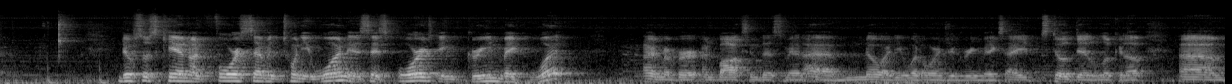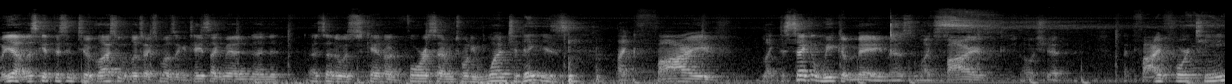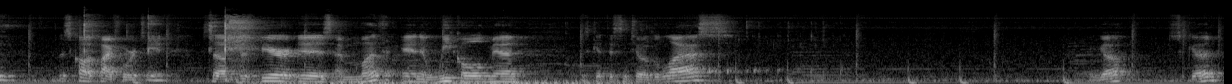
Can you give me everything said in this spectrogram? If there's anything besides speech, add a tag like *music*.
Was canned on 4-7-21, and it says orange and green make what? I remember unboxing this, man. I have no idea what orange and green makes. I still didn't look it up. Um, but yeah, let's get this into a glass. It looks like, smells like, and tastes like, man. And it, I said it was scanned on 4 7 21. Today is like 5, like the second week of May, man. So like 5, oh shit, like 5 14? Let's call it 5 14. So this beer is a month and a week old, man. Let's get this into a glass. There we go. Good.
